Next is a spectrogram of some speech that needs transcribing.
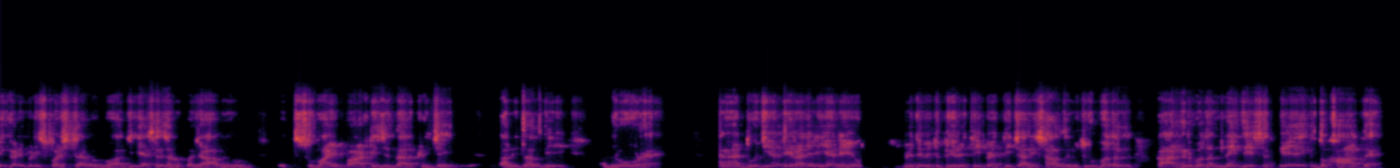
ਇਹ ਗੜੀ ਬੜੀ ਸਪਸ਼ਟ ਹੈ ਬਗਵਾਨ ਜੀ ਐਸੇ ਸਾਨੂੰ ਪੰਜਾਬ ਨੂੰ ਇੱਕ ਸੂਬਾਈ ਪਾਰਟੀ ਜਿੰਦਾ ਰੱਖਣੀ ਚਾਹੀਦੀ ਹੈ। ਅਕਾਲੀ ਦਲ ਦੀ ਲੋੜ ਹੈ। ਦੂਜੀਆਂ ਧਿਰਾਂ ਜਿਹੜੀਆਂ ਨੇ, ਉਹ ਸਮੇਂ ਦੇ ਵਿੱਚ ਫਿਰ 35 40 ਸਾਲ ਦੇ ਵਿੱਚ ਨੂੰ ਬਦਲ, ਕਾਰਗਰ ਬਦਲ ਨਹੀਂ ਦੇ ਸਕਦੇ ਇਹ ਇੱਕ ਦੁਖਾਂਤ ਹੈ।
